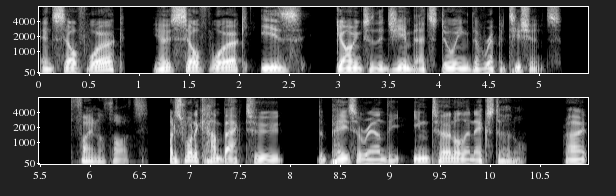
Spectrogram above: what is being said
and self work. You know, self work is going to the gym, that's doing the repetitions. Final thoughts. I just want to come back to the piece around the internal and external, right?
